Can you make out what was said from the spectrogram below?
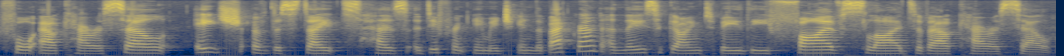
for our carousel. Each of the states has a different image in the background and these are going to be the five slides of our carousel.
